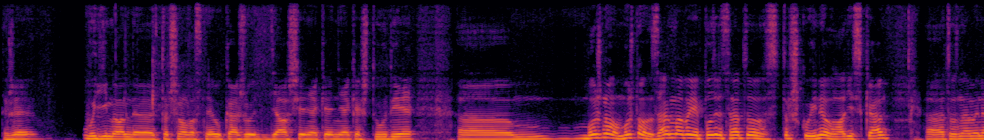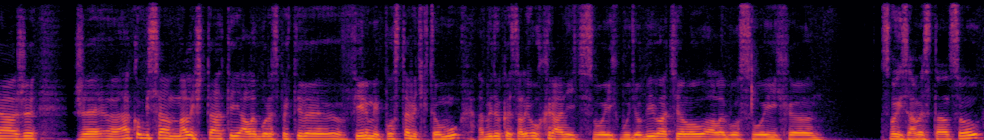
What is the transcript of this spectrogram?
Takže uvidíme len to, čo nám vlastne ukážu ďalšie nejaké, nejaké štúdie. možno, možno zaujímavé je pozrieť sa na to z trošku iného hľadiska. to znamená, že že e, ako by sa mali štáty alebo respektíve firmy postaviť k tomu, aby dokázali ochrániť svojich buď obyvateľov alebo svojich e, svojich zamestnancov,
